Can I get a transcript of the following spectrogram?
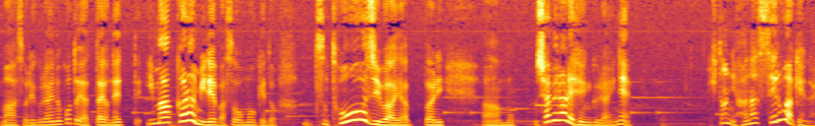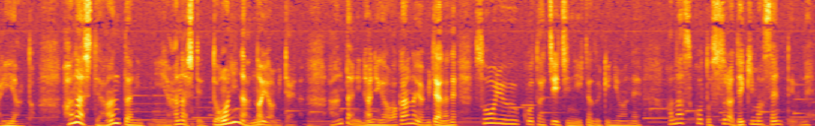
まあそれぐらいのことやったよねって今から見ればそう思うけど当時はやっぱりあもう喋られへんぐらいね人に話せるわけないやんと。話してあんたに話してどうになんのよみたいな。あんたに何が分かんのよみたいなねそういうこう立ち位置にいた時にはね話すことすらできませんっていうね。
